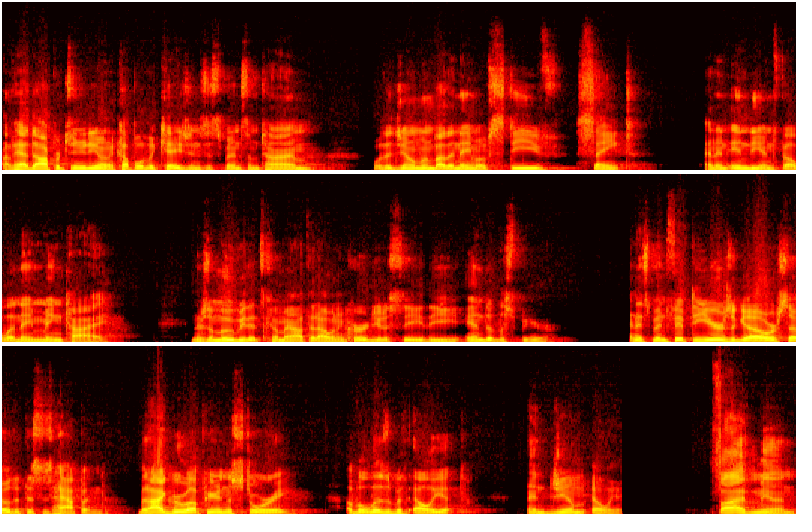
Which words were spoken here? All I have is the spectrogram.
I've had the opportunity on a couple of occasions to spend some time with a gentleman by the name of Steve Saint and an Indian fella named Mincaye. There's a movie that's come out that I would encourage you to see, The End of the Spear. And it's been 50 years ago or so that this has happened. But I grew up hearing the story of Elisabeth Elliot and Jim Elliot. Five men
